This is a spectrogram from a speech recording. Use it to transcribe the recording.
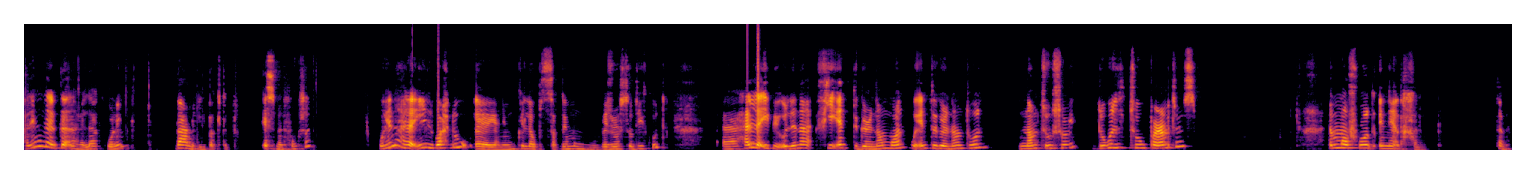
خلينا نبدأ نعملها calling بعمل إيه؟ بكتب اسم ال function وهنا هلاقيه لوحده آه يعني ممكن لو بتستخدموا Visual Studio Code هنلاقيه بيقول لنا في integer num1 و integer num2 num2 sorry دول two parameters المفروض إني أدخلهم. تمام.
